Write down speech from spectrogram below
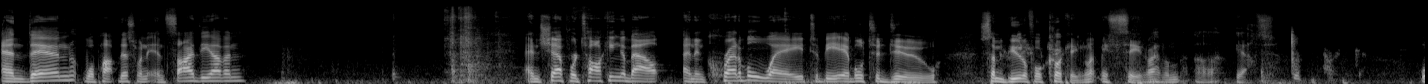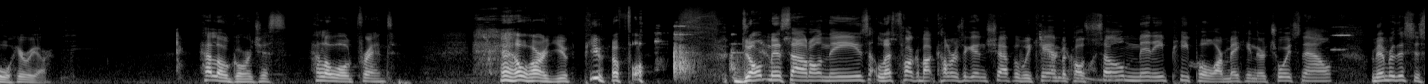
And then we'll pop this one inside the oven. And Chef, we're talking about an incredible way to be able to do some beautiful cooking. Let me see. Do I have them? Uh, yes. Oh, here we are. Hello, gorgeous. Hello, old friend. How are you? Beautiful. Don't miss out on these. Let's talk about colors again, Chef, if we can, because so many people are making their choice now. Remember, this is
